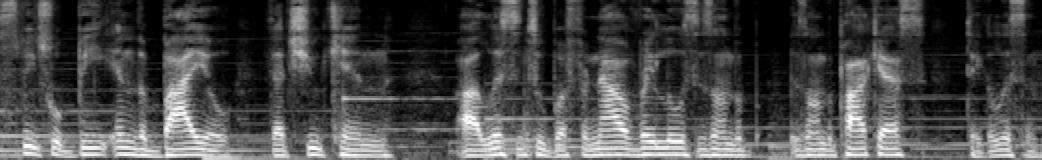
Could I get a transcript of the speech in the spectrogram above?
speech will be in the bio that you can uh, listen to. But for now, Ray Lewis is on the is on the podcast. Take a listen.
